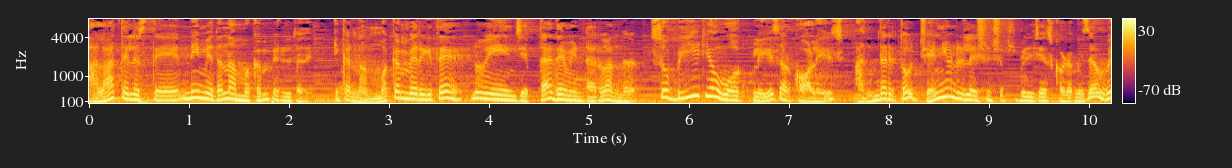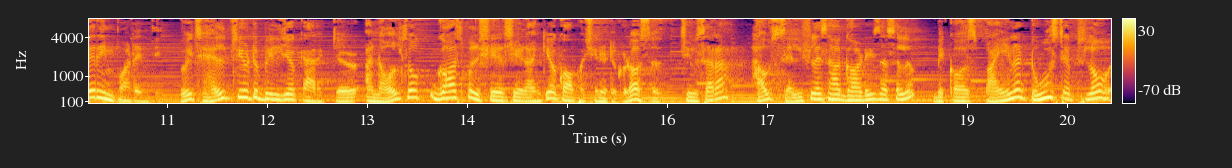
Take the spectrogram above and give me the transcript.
అలా తెలిస్తే నీ మీద నమ్మకం పెరుగుతుంది. ఇక నమ్మకం పెరిగితే నువ్వేం చెప్తే అదే వింటారు అందరు. So be it your workplace or college. అందరితో జెన్యున్ రిలేషన్షిప్స్ బిల్డ్ చేసుకోవడం is a very important thing which helps you to build your character and also gospel share చేయడానికి ఒక ఆపర్చునిటీ కూడా వస్తుంది. చూసారా? How selfless a god is అసలు? బికాస్ పైన టూ స్టెప్స్లో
